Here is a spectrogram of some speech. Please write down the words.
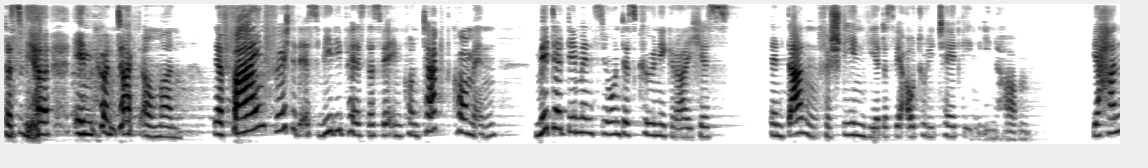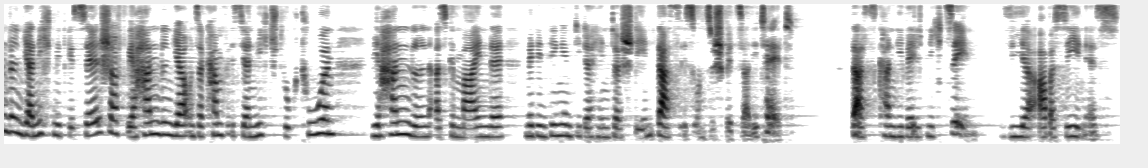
dass wir in Kontakt, oh Mann, der Feind fürchtet es wie die Pest, dass wir in Kontakt kommen mit der Dimension des Königreiches, denn dann verstehen wir, dass wir Autorität gegen ihn haben. Wir handeln ja nicht mit Gesellschaft, wir handeln ja, unser Kampf ist ja nicht Strukturen, wir handeln als Gemeinde mit den Dingen, die dahinter stehen. Das ist unsere Spezialität. Das kann die Welt nicht sehen. Wir aber sehen es.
